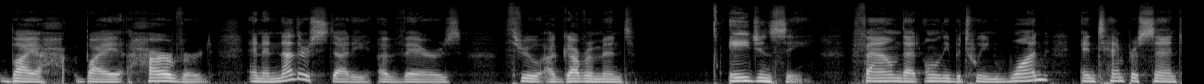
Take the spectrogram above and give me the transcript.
by, by Harvard and another study of VAERS through a government agency found that only between 1 and 10%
